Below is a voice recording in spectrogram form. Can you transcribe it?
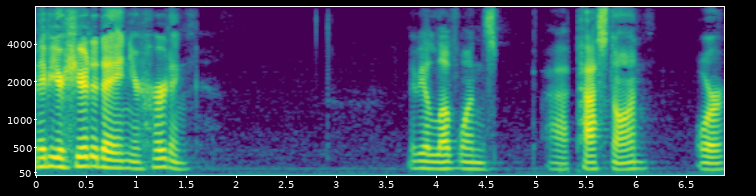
Maybe you're here today and you're hurting. Maybe a loved one's uh, passed on, or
